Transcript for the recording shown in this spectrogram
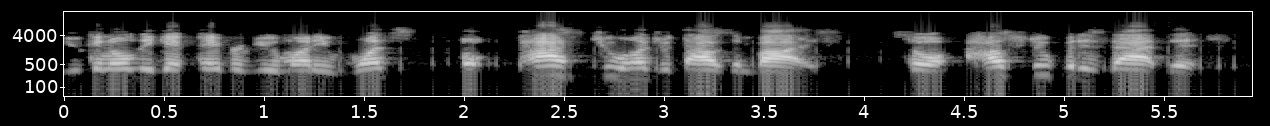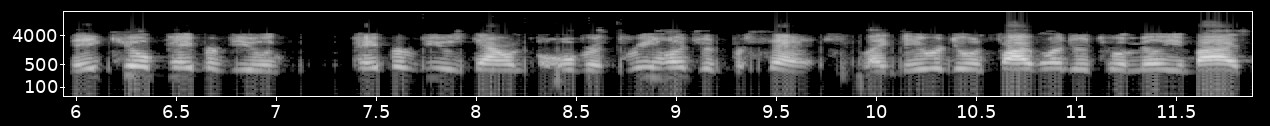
you can only get pay per view money once oh, past two hundred thousand buys. So how stupid is that? That they kill pay per view and pay per views down over three hundred percent. Like they were doing five hundred to a million buys.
